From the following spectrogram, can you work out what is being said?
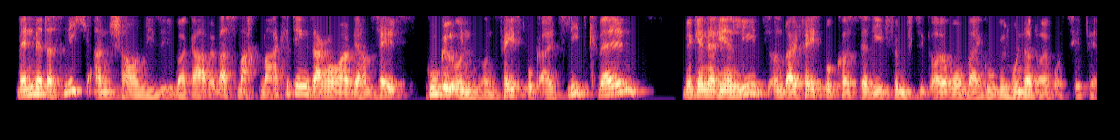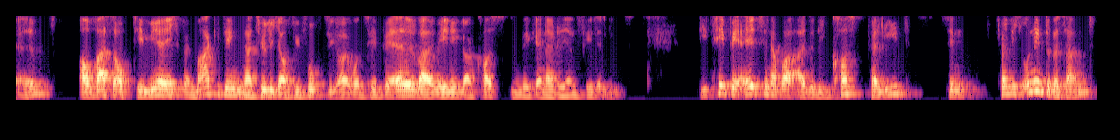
Wenn wir das nicht anschauen, diese Übergabe, was macht Marketing? Sagen wir mal, wir haben Sales, Google und, und Facebook als Leadquellen. Wir generieren Leads und bei Facebook kostet der Lead 50 Euro, bei Google 100 Euro CPL. Auf was optimiere ich beim Marketing? Natürlich auf die 50 Euro CPL, weil weniger Kosten, wir generieren viele Leads. Die CPL sind aber, also die Kost per Lead, sind völlig uninteressant,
